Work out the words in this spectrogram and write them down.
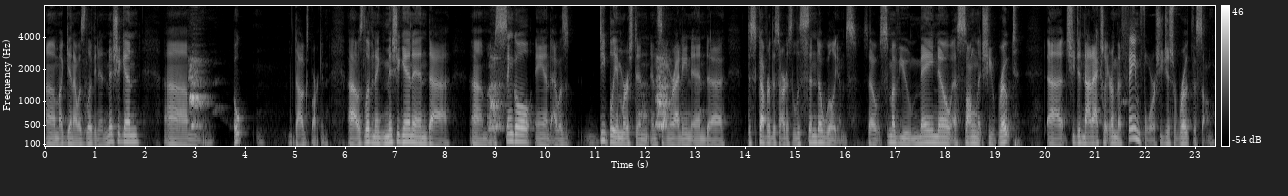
Um, again, I was living in Michigan. Um, dog's barking. Uh, I was living in Michigan and uh, um, I was single and I was deeply immersed in, in songwriting and uh, discovered this artist, Lucinda Williams. So some of you may know a song that she wrote. Uh, she did not actually earn the fame for. She just wrote the song.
